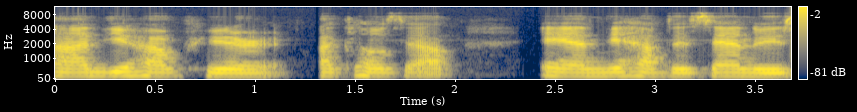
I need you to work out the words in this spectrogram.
And you have here a close-up. And you have the sandwich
